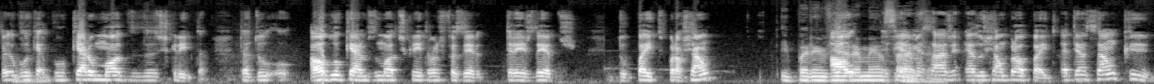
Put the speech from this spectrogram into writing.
Bloquear, bloquear o modo de escrita. Portanto, ao bloquearmos o modo de escrita, vamos fazer três dedos do peito para o chão. E para enviar a mensagem. Enviar a mensagem é do chão para o peito. Atenção que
